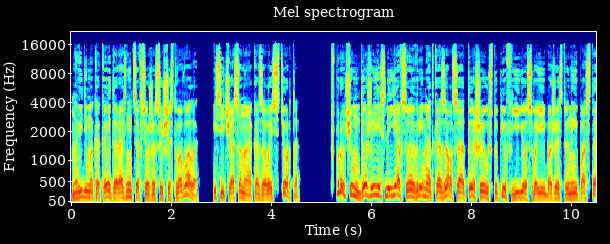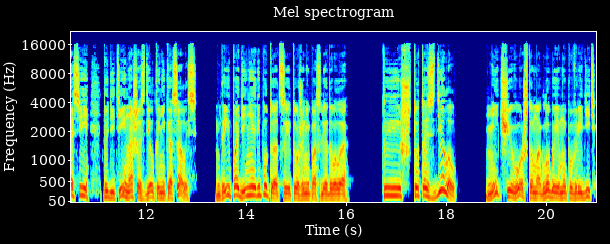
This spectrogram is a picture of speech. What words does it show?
но, видимо, какая-то разница все же существовала и сейчас она оказалась стерта. Впрочем, даже если я в свое время отказался от Эши, уступив ее своей божественной ипостасии, то детей наша сделка не касалась. Да и падение репутации тоже не последовало. «Ты что-то сделал?» «Ничего, что могло бы ему повредить».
